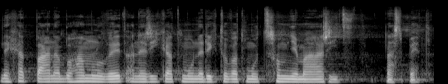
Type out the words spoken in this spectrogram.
nechat Pána Boha mluvit a neříkat mu, nediktovat mu, co mě má říct naspět.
